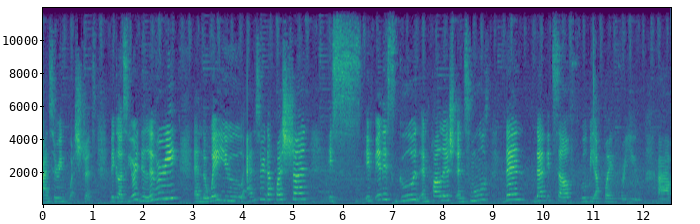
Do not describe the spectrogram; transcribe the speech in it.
answering questions because your delivery and the way you answer the question is if it is good and polished and smooth, then that itself will be a point for you uh,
